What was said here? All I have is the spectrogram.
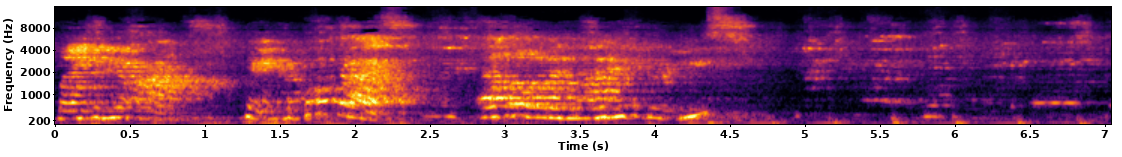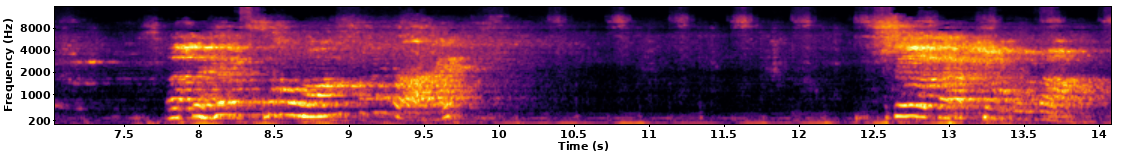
Lengthen your arms. Okay, now both guys. Elbow at 90 degrees. Let the hips come along for the ride. Still at that shoulder level.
